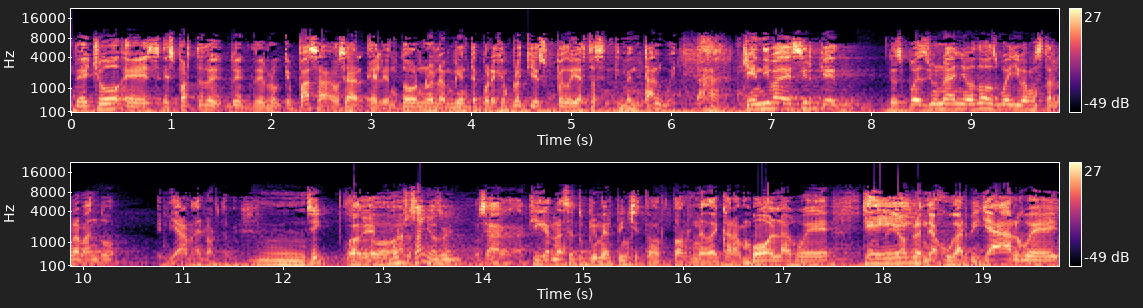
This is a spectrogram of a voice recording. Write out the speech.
De hecho, es, es parte de, de- de lo que pasa. O sea, el entorno, el ambiente. Por ejemplo, aquí es un pedo ya hasta sentimental, güey. Ajá. ¿Quién iba a decir que después de un año o dos, güey, íbamos a estar grabando en Villarama del Norte, güey. Mm, sí, Cuando- muchos años, güey. O sea, aquí ganaste tu primer pinche tor- torneo de carambola, güey. Sí. Donde Yo aprendí a jugar billar, güey.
